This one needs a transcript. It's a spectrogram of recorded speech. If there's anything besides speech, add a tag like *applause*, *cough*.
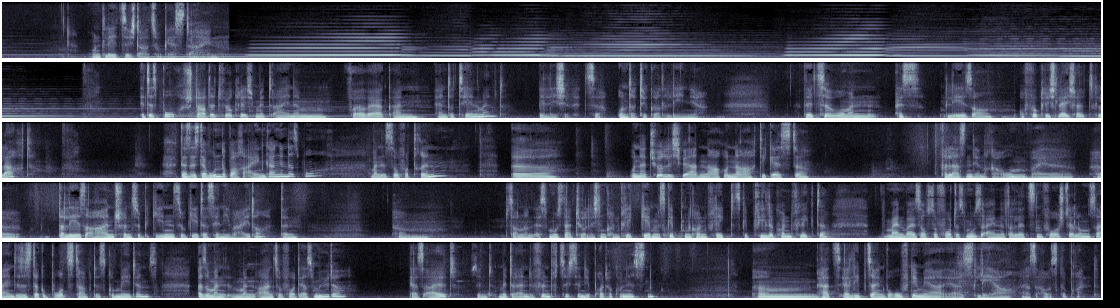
und lädt sich dazu Gäste ein. Das Buch startet wirklich mit einem Feuerwerk an Entertainment. Billige Witze unter die Gürtellinie. Witze, wo man als Leser auch wirklich lächelt, lacht. Das ist der wunderbare Eingang in das Buch. Man ist sofort drin. Äh, und natürlich werden nach und nach die Gäste verlassen den Raum, weil äh, der Leser ahnt schon zu Beginn, so geht das ja nie weiter. Dann ähm, sondern es muss natürlich einen Konflikt geben. Es gibt einen Konflikt, es gibt viele Konflikte. Man weiß auch sofort, es muss eine der letzten Vorstellungen sein. Das ist der Geburtstag des Comedians. Also man, man ahnt sofort, er ist müde, er ist alt, sind Mitte, Ende 50 sind die Protagonisten. Ähm, er liebt seinen Beruf nicht mehr, er ist leer, er ist ausgebrannt.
